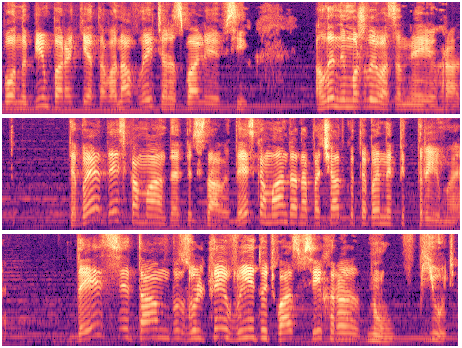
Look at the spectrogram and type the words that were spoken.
бомба ракета, вона в лейті розвалює всіх. Але неможливо за нею грати. Тебе десь команда підставить, десь команда на початку тебе не підтримує. Десь там з ульти вийдуть, вас всіх ну, вб'ють.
